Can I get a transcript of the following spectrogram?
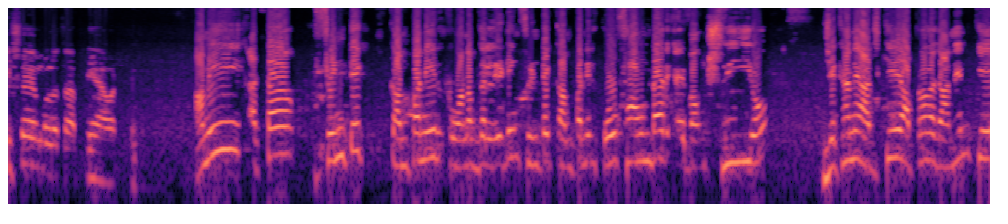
বিষয়ে মূলত আপনি অ্যাওয়ার্ড পেলেন আমি একটা ফিনটেক কোম্পানির one of the leading fintech কোম্পানির কো ফাউন্ডার এবং সিইও যেখানে আজকে আপনারা জানেন যে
